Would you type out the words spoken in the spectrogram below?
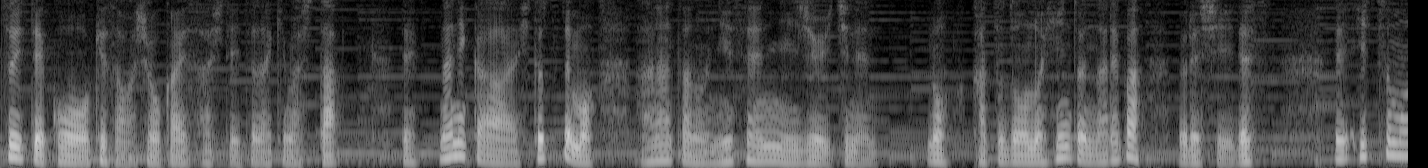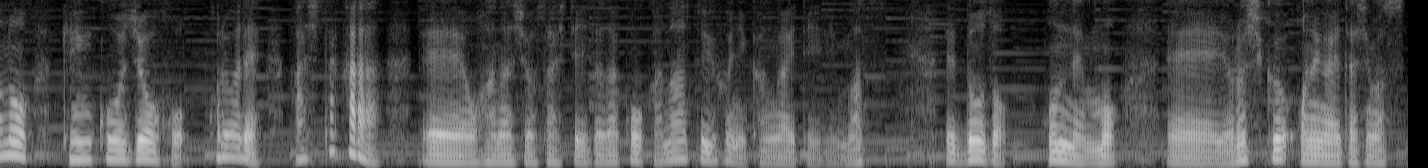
ついてこう今朝は紹介させていただきました。で何か一つでもあなたの2021年の活動のヒントになれば嬉しいです。でいつもの健康情報これはね明日から、えー、お話をさせていただこうかなというふうに考えていますでどうぞ本年も、えー、よろしくお願いいたします。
